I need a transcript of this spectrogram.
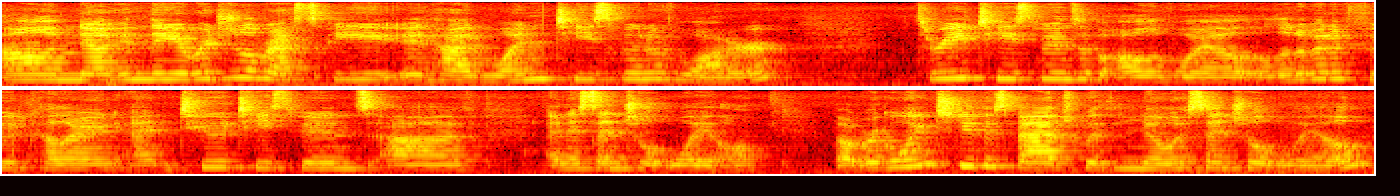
Um, now in the original recipe, it had one teaspoon of water, three teaspoons of olive oil, a little bit of food coloring, and two teaspoons of an essential oil. But we're going to do this batch with no essential oil.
